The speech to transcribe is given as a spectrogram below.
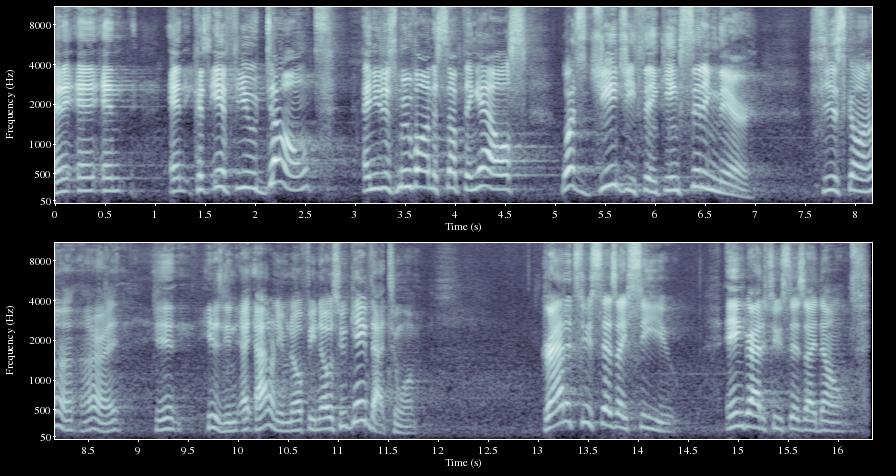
And and and because if you don't, and you just move on to something else, what's Gigi thinking sitting there? She's just going, oh, all right. He, he doesn't, I don't even know if he knows who gave that to him. Gratitude says, I see you. Ingratitude says, I don't.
